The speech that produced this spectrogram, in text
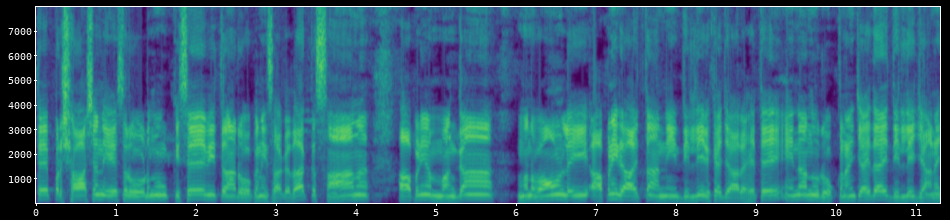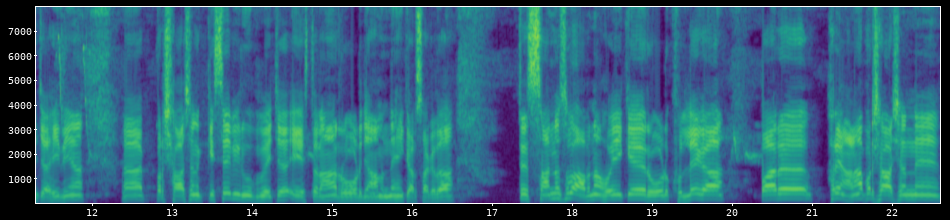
ਤੇ ਪ੍ਰਸ਼ਾਸਨ ਇਸ ਰੋਡ ਨੂੰ ਕਿਸੇ ਵੀ ਤਰ੍ਹਾਂ ਰੋਕ ਨਹੀਂ ਸਕਦਾ। ਕਿਸਾਨ ਆਪਣੀਆਂ ਮੰਗਾਂ ਮਨਵਾਉਣ ਲਈ ਆਪਣੀ ਰਾਜਧਾਨੀ ਦਿੱਲੀ ਵਿਖੇ ਜਾ ਰਹੇ ਤੇ ਇਹਨਾਂ ਨੂੰ ਰੋਕਣਾ ਨਹੀਂ ਚਾਹੀਦਾ, ਇਹ ਦਿੱਲੀ ਜਾਣੇ ਚਾਹੀਦੇ ਆ ਪ੍ਰਸ਼ਾਸਨ ਕਿਸੇ ਵੀ ਰੂਪ ਵਿੱਚ ਇਸ ਤਰ੍ਹਾਂ ਰੋਡ ਜਾਮ ਨਹੀਂ ਕਰ ਸਕਦਾ। ਤੇ ਸਾਨੂੰ ਸੁਭਾਵਨਾ ਹੋਈ ਕਿ ਰੋਡ ਖੁੱਲੇਗਾ ਪਰ ਹਰਿਆਣਾ ਪ੍ਰਸ਼ਾਸਨ ਨੇ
